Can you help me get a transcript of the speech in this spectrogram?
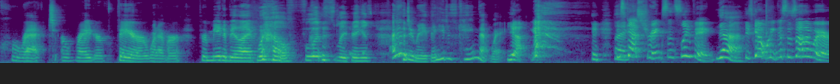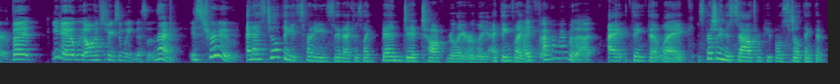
correct or right or fair or whatever for me to be like, well, Flip sleeping is. I didn't do anything. He just came that way. Yeah. He's Like- got strengths in sleeping. Yeah, He's got weaknesses otherwhere. But, you know, we all have strengths and weaknesses. right. It's true. And I still think it's funny you say that because like Ben did talk really early. I think like I, I remember that. I think that like especially in the South where people still think that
